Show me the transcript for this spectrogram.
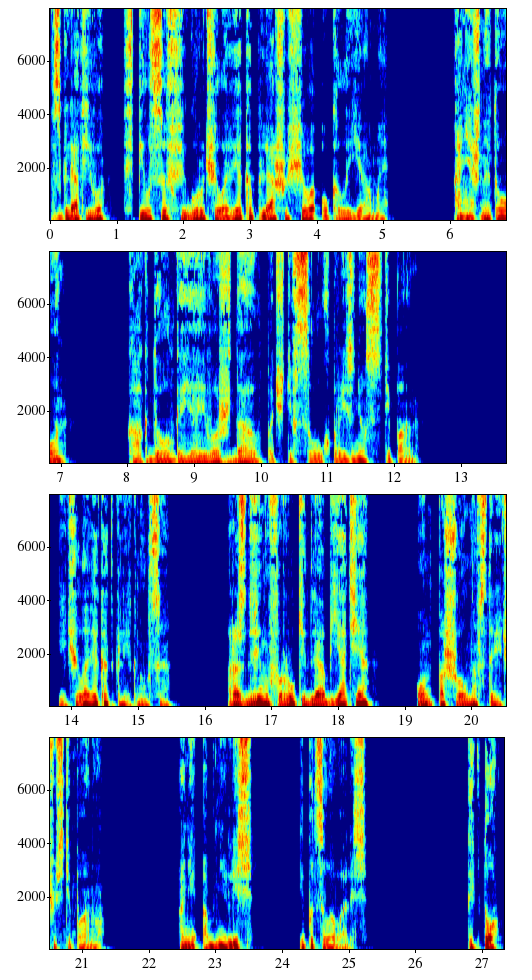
Взгляд его впился в фигуру человека, пляшущего около ямы. «Конечно, это он. Как долго я его ждал», — почти вслух произнес Степан. И человек откликнулся. Раздвинув руки для объятия, он пошел навстречу Степану. Они обнялись и поцеловались. «Ты кто?»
